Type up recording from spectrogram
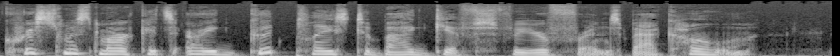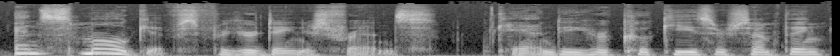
Christmas markets are a good place to buy gifts for your friends back home, and small gifts for your Danish friends, candy or cookies or something.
